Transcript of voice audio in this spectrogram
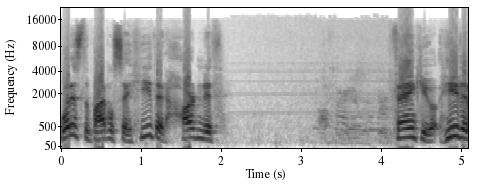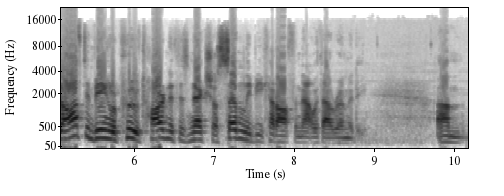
what does the Bible say? He that hardeneth Thank you. He that often being reproved hardeneth his neck shall suddenly be cut off, and that without remedy. Um,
